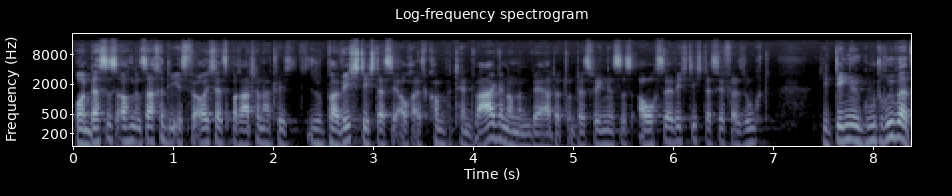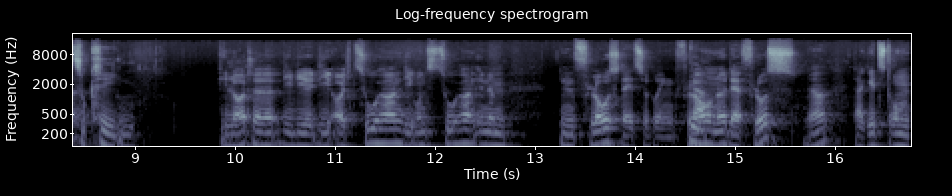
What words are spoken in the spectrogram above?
Und das ist auch eine Sache, die ist für euch als Berater natürlich super wichtig, dass ihr auch als kompetent wahrgenommen werdet. Und deswegen ist es auch sehr wichtig, dass ihr versucht, die Dinge gut rüberzukriegen. Die Leute, die, die, die euch zuhören, die uns zuhören, in einen, in einen Flow-State zu bringen. Flow, Ja. ne, der Fluss, ja, da geht es darum,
